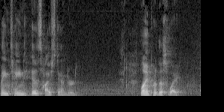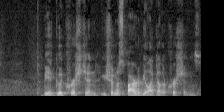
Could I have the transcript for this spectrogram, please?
Maintain his high standard. Let me put it this way To be a good Christian, you shouldn't aspire to be like other Christians.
